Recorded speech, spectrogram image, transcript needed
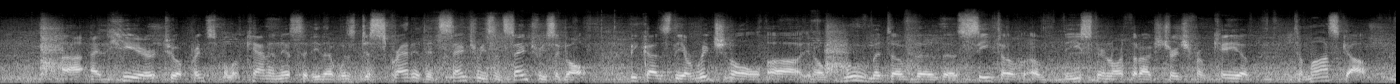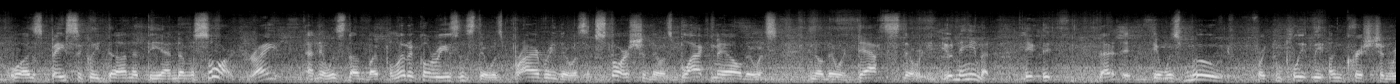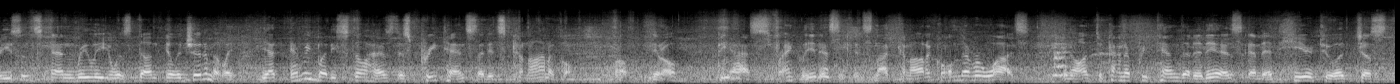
uh, adhere to a principle of canonicity that was discredited centuries and centuries ago because the original uh, you know, movement of the, the seat of, of the Eastern Orthodox Church from Kiev to Moscow was basically done at the end of a sword, right? And it was done by political reasons. There was bribery, there was extortion, there was blackmail, there was, you know, there were deaths, there were, you name it. It, it, that, it, it was moved for completely unchristian reasons, and really it was done illegitimately. Yet everybody still has this pretense that it's canonical. Well, you know, BS. Frankly, it isn't. It's not canonical, never was. You know, and to kind of pretend that it is and adhere to it just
